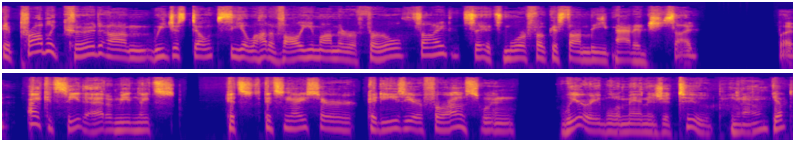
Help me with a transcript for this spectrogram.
It probably could. Um, we just don't see a lot of volume on the referral side. So it's more focused on the managed side. But I could see that. I mean, it's it's it's nicer and easier for us when we're able to manage it too, you know? Yep.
